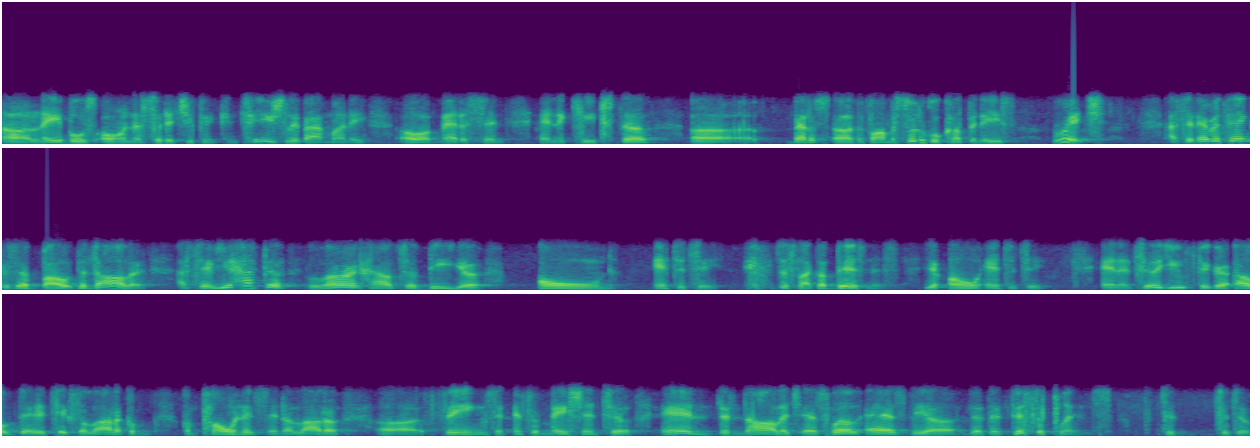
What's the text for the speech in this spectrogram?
uh, labels on us so that you can continuously buy money or medicine, and it keeps the uh, medis- uh, the pharmaceutical companies rich. I said everything is about the dollar. I said you have to learn how to be your own entity, just like a business, your own entity. And until you figure out that it takes a lot of com- components and a lot of uh, things and information to, and the knowledge as well as the uh, the, the disciplines to, to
